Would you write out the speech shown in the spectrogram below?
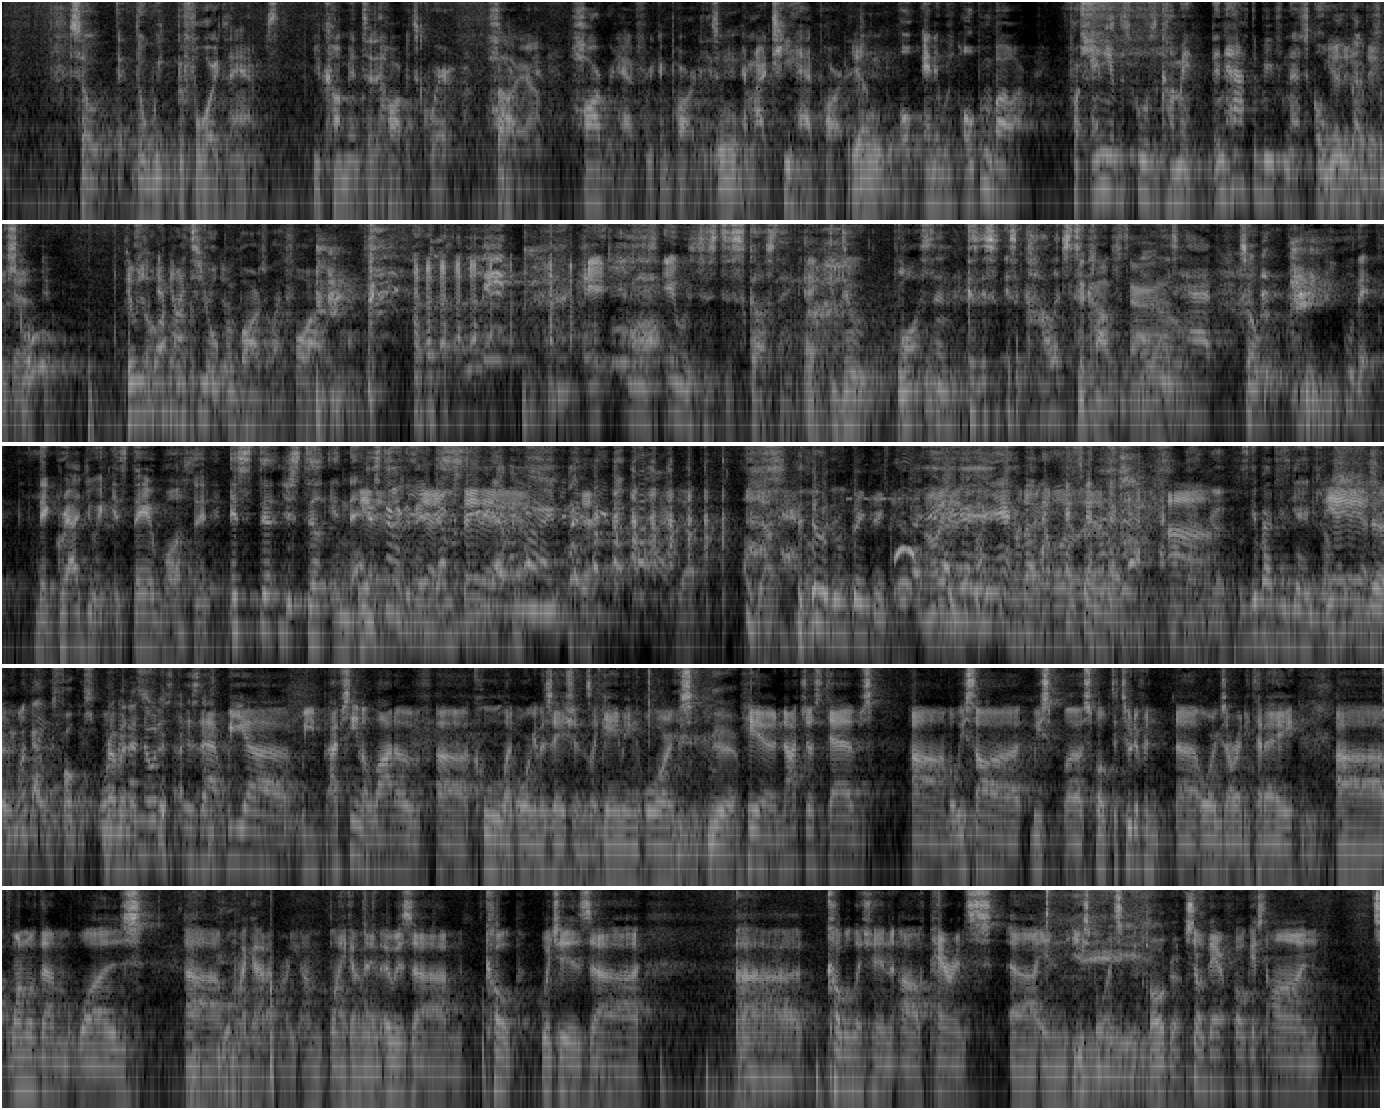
So the, the week before exams, you come into Harvard Square. Oh, Harvard, yeah. Harvard had freaking parties. MIT had parties. Yeah. Oh, and it was open bar for any of the schools to come in. Didn't have to be from that school. Yeah, you gotta be from the school. Dude. People just walking off the MIT street. open dude. bars were like four hours it, it was it was just disgusting, Eh, dude. Boston, because it's it's a college. It's a college town. Always have so people that that graduate and stay in Boston. It's still you're still in that. Yeah, you're still yeah, in there. yeah, you you never, stay there, never yeah. mind. You never Yeah. leave that behind. Yep. Yep. Look at him thinking. Oh, yeah, yeah, yeah. I know a couple of those. Let's get back to these games, though. Yeah, yeah, yeah. So we one got thing, let's focus. one thing I Reminisce. noticed is that we uh, we I've seen a lot of uh, cool like organizations like gaming orgs Yeah. here, not just devs. Um, but we saw we uh, spoke to two different uh, orgs already today. Uh, one of them was uh, oh my god, I'm already I'm blanking on the name. It was um, Cope, which is. Uh, coalition of parents uh, in esports. Okay. So they're focused on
